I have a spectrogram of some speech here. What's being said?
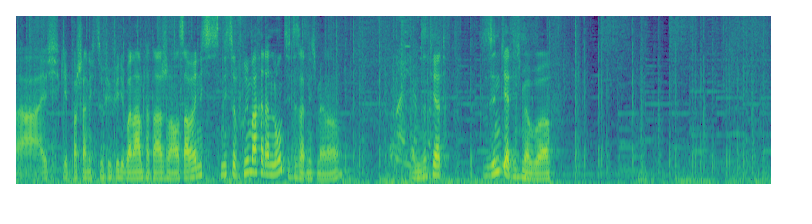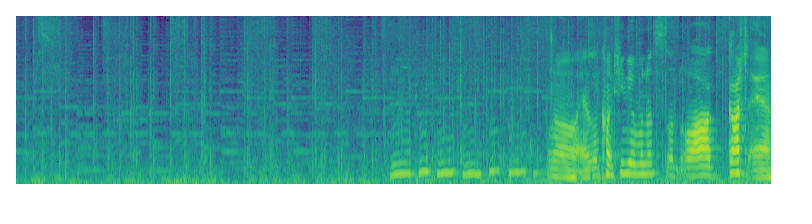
Ah, ich gebe wahrscheinlich zu viel für die Bananenplantagen aus. Aber wenn ich es nicht so früh mache, dann lohnt sich das halt nicht mehr, ne? Dann sind die halt, sind die halt nicht mehr worth. Oh, er so ein Continue benutzt und oh Gott, ey.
